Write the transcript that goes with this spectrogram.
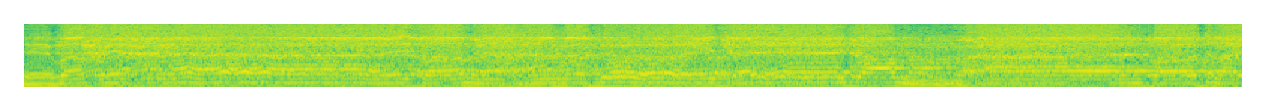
देव प्रेम cười chế trong an có thầy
